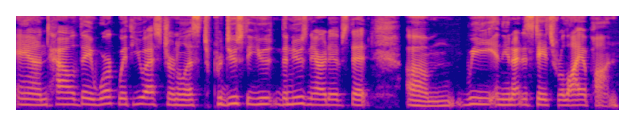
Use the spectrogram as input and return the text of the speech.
and how they work with U.S. journalists to produce the the news narratives that um, we in the United States rely upon.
